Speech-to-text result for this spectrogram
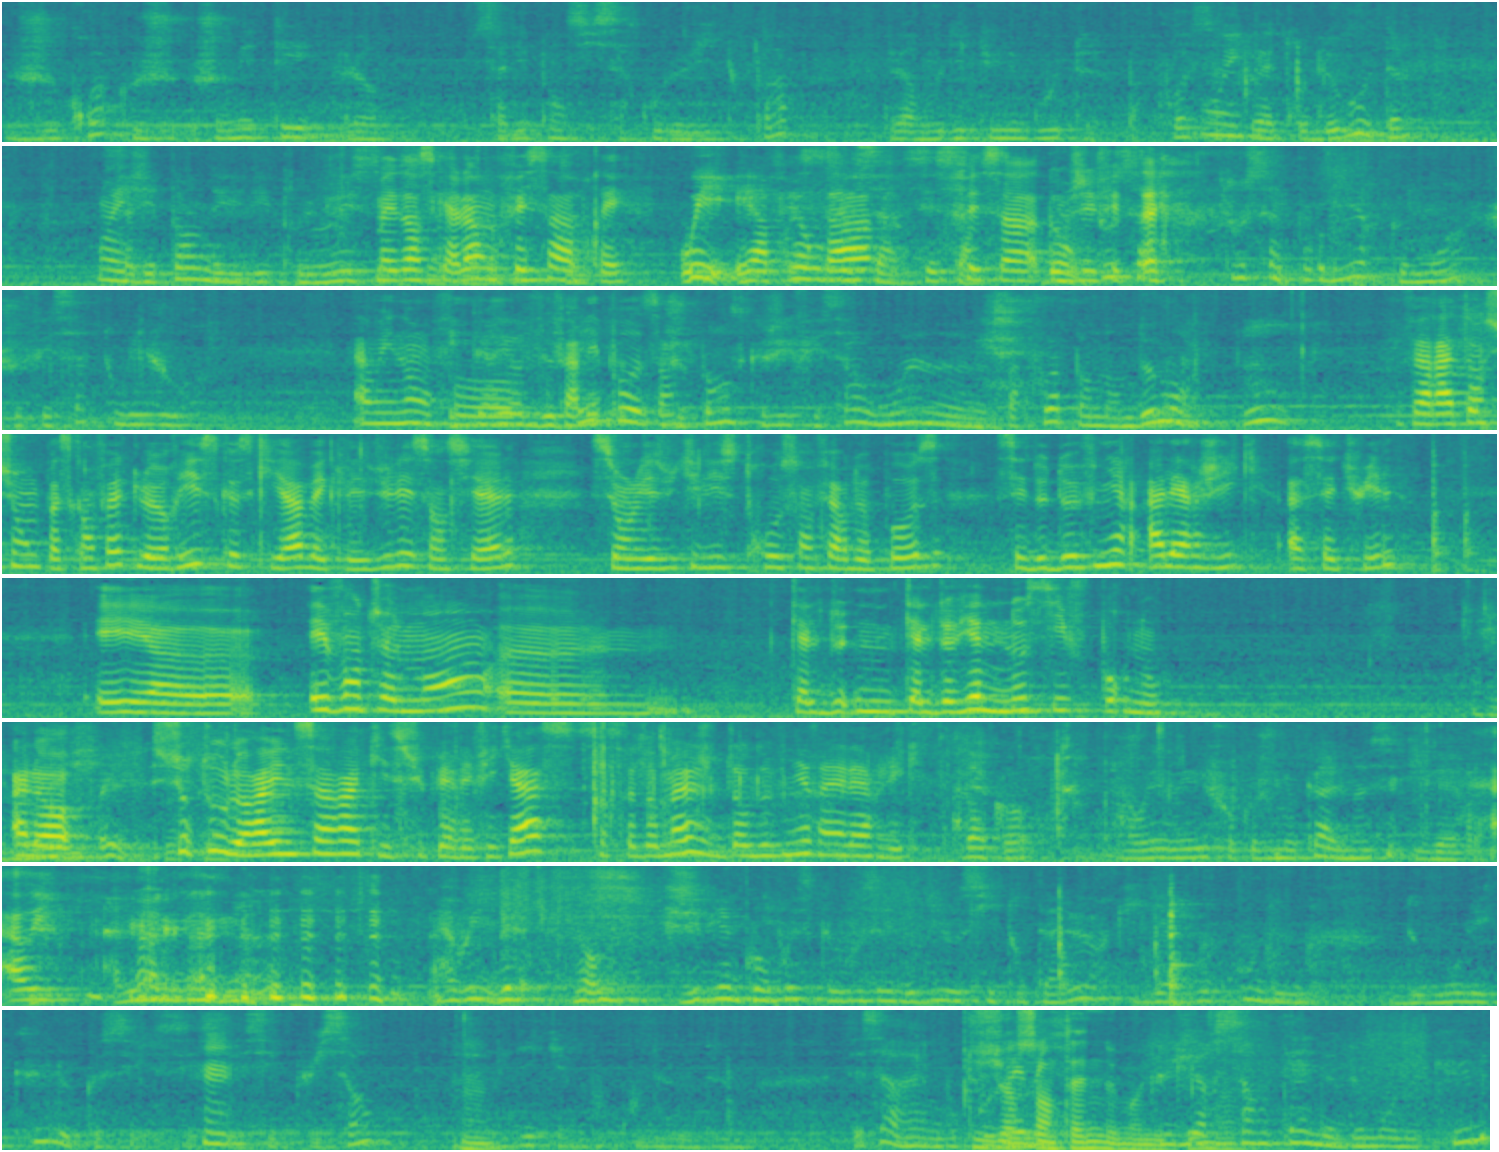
je crois que je, je mettais, alors ça dépend si ça coule vite ou pas, alors vous dites une goutte, parfois ça Oui. peut être deux gouttes, hein. Oui. ça dépend des, des trucs. Oui, Mais dans ce cas-là, on fait ça après. Oui, et après On on fait ça, c'est ça. Donc, j'ai fait tout ça, tout ça pour dire que moi, je fais ça tous les jours. Ah oui, non, il faut, faire des pauses. hein. Je pense que j'ai fait ça au moins euh, parfois pendant deux mois. faut faire attention parce qu'en fait, le risque, ce qu'il y a avec les huiles essentielles, si on les utilise trop sans faire de pause, c'est de devenir allergique à cette huile et euh, éventuellement euh, qu'elle de- qu'elle devienne nocive pour nous. Alors, Surtout le Ravinsara qui est super efficace, ça serait dommage d'en devenir allergique. D'accord. Ah oui, oui, il faut que je me calme hein, cet hiver. Ah oui, Ah oui, oui, oui, oui. Ah oui, ben, j'ai bien compris ce que vous avez dit aussi tout à l'heure, qu'il y a beaucoup de, de molécules, que c'est c'est- Hmm. c'est- c'est puissant. Hmm. Vous avez dit qu'il y a beaucoup de... de- c'est ça, hein, beaucoup Plusieurs de- centaines de molécules. Plusieurs hein. centaines de molécules.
